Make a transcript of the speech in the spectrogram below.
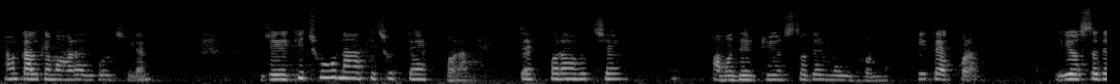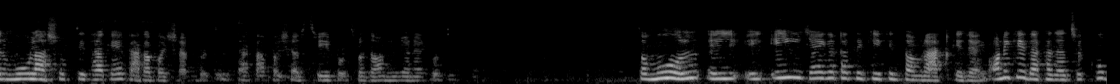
যেমন কালকে মহারাজ বলছিলেন যে কিছু না কিছু ত্যাগ করা। ত্যাগ করা হচ্ছে আমাদের গৃহস্থদের মূল ধর্ম। কি ত্যাগ করা? গৃহস্থদের মূল আসক্তি থাকে টাকা পয়সার প্রতি টাকা পয়সা স্ত্রী পুত্র ধনজনের প্রতি। তো মূল এই এই জায়গাটা থেকে কিন্তু আমরা আটকে যাই। অনেকেই দেখা যাচ্ছে খুব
